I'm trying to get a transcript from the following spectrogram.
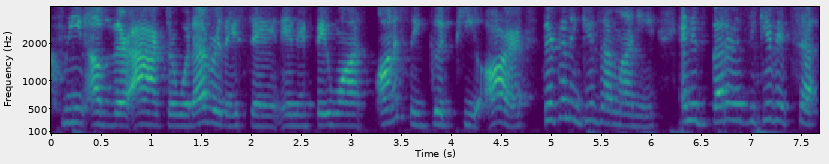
clean up their act or whatever they say. And if they want honestly good pr they're going to give that money. And it's better if they give it to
